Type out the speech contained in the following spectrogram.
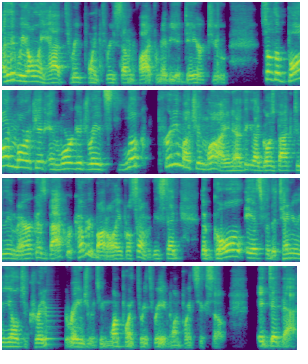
I think we only had 3.375 for maybe a day or two. So the bond market and mortgage rates look pretty much in line. I think that goes back to the America's back recovery model on April 7th. They said the goal is for the 10 year yield to create a range between 1.33 and 1.60. It did that.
